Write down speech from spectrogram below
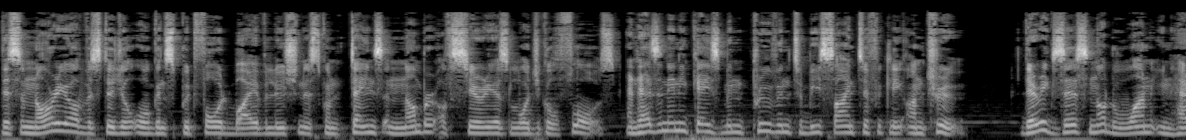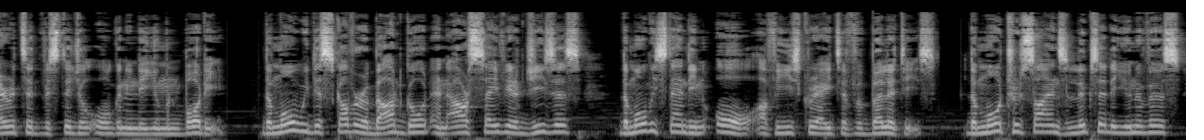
the scenario of vestigial organs put forward by evolutionists contains a number of serious logical flaws, and has in any case been proven to be scientifically untrue. There exists not one inherited vestigial organ in the human body. The more we discover about God and our Savior Jesus, the more we stand in awe of His creative abilities. The more true science looks at the universe,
